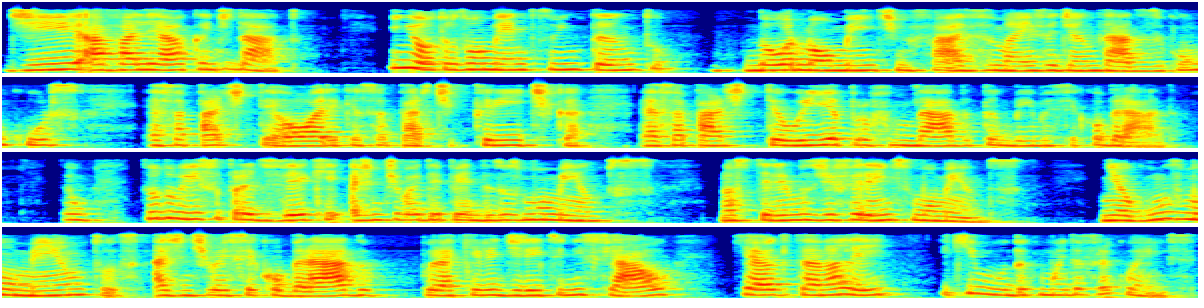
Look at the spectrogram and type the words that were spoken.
de avaliar o candidato. Em outros momentos, no entanto, normalmente em fases mais adiantadas do concurso, essa parte teórica, essa parte crítica, essa parte teoria aprofundada também vai ser cobrada. Então, tudo isso para dizer que a gente vai depender dos momentos. Nós teremos diferentes momentos. Em alguns momentos, a gente vai ser cobrado por aquele direito inicial, que é o que está na lei e que muda com muita frequência.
